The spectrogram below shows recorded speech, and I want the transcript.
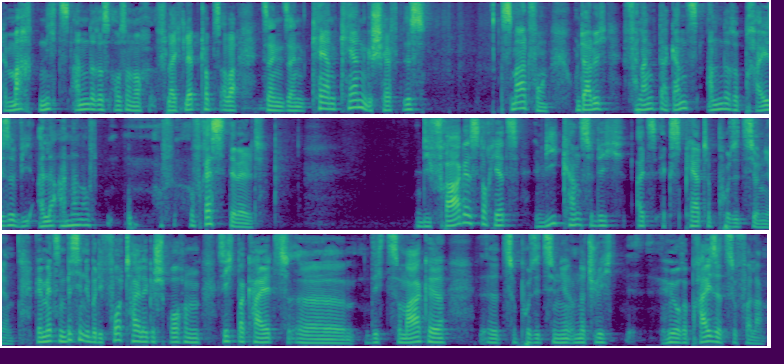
Der macht nichts anderes außer noch vielleicht Laptops, aber sein, sein Kern, Kerngeschäft ist Smartphone. Und dadurch verlangt er ganz andere Preise wie alle anderen auf, auf, auf Rest der Welt. Die Frage ist doch jetzt, wie kannst du dich als Experte positionieren? Wir haben jetzt ein bisschen über die Vorteile gesprochen, Sichtbarkeit, äh, sich zur Marke äh, zu positionieren und natürlich höhere Preise zu verlangen.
